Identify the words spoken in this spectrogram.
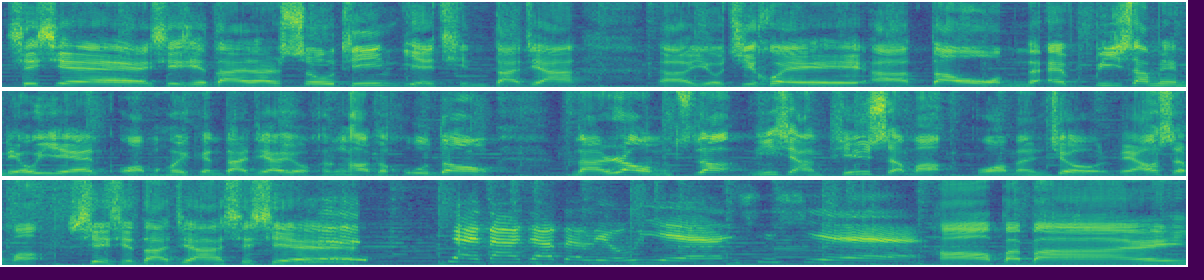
谢谢，谢谢大家的收听，也请大家。呃，有机会啊，呃，到我们的 FB 上面留言，我们会跟大家有很好的互动。那让我们知道你想听什么，我们就聊什么。谢谢大家，谢谢，谢谢大家的留言，谢谢。好，拜拜，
